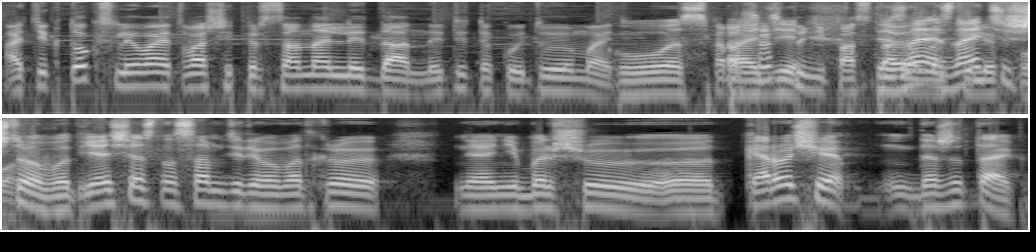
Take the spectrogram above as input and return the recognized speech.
а ТикТок сливает ваши персональные данные. Ты такой, твою мать. Господи. Хорошо, что не Ты поставил зна- на знаете телефон. что? Вот я сейчас на самом деле вам открою э, небольшую. э, Короче, даже так.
